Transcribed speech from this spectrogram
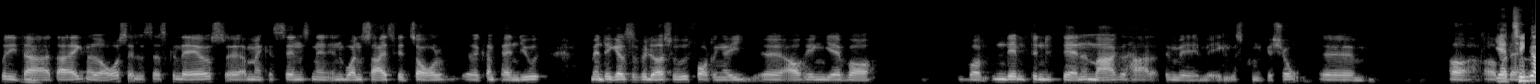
fordi der, mm. der er ikke noget oversættelse, der skal laves, øh, og man kan sende sådan en, en one-size-fits-all øh, kampagne ud. Men det kan selvfølgelig også udfordringer i, øh, afhængig af, hvor, hvor nemt det, det andet marked har det med, med engelsk kommunikation. Øh, og, og jeg tænker,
